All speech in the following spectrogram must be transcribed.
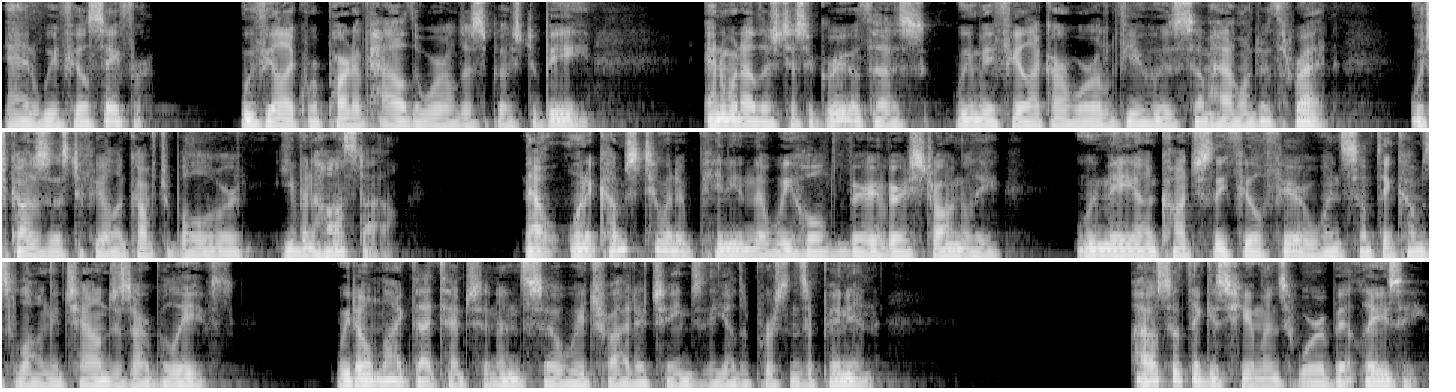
and we feel safer. We feel like we're part of how the world is supposed to be. And when others disagree with us, we may feel like our worldview is somehow under threat, which causes us to feel uncomfortable or even hostile. Now, when it comes to an opinion that we hold very, very strongly, we may unconsciously feel fear when something comes along and challenges our beliefs. We don't like that tension, and so we try to change the other person's opinion. I also think as humans, we're a bit lazy.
